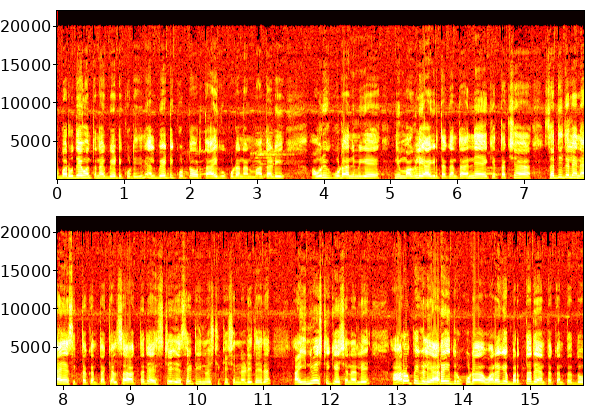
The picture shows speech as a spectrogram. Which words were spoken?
ಒಬ್ಬ ಹೃದಯವಂತನಾಗಿ ಭೇಟಿ ಕೊಟ್ಟಿದ್ದೀನಿ. ಅಲ್ಲಿ ಭೇಟಿ ಕೊಟ್ಟು ಅವ್ರ ತಾಯಿಗೂ ಕೂಡ ನಾನು ಮಾತಾಡಿ, ಅವರಿಗೂ ಕೂಡ ನಿಮಗೆ ನಿಮ್ಮ ಮಗಳಿಗೆ ಆಗಿರ್ತಕ್ಕಂಥ ಅನ್ಯಾಯಕ್ಕೆ ತಕ್ಷಣ ಸದ್ಯದಲ್ಲೇ ನ್ಯಾಯ ಸಿಗ್ತಕ್ಕಂಥ ಕೆಲಸ ಆಗ್ತದೆ. ಅಷ್ಟೇ ಎಸ್ ಐ ಟಿ ಇನ್ವೆಸ್ಟಿಗೇಷನ್ ನಡೀತಾ ಇದೆ. ಆ ಇನ್ವೆಸ್ಟಿಗೇಷನಲ್ಲಿ ಆರೋಪಿಗಳು ಯಾರೇ ಇದ್ದರೂ ಕೂಡ ಹೊರಗೆ ಬರ್ತದೆ ಅಂತಕ್ಕಂಥದ್ದು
